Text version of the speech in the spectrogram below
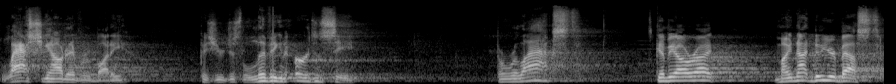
lashing out at everybody because you're just living in urgency, but relaxed. It's going to be all right. might not do your best.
